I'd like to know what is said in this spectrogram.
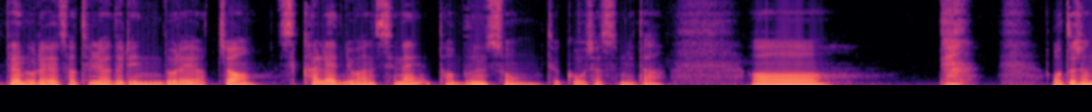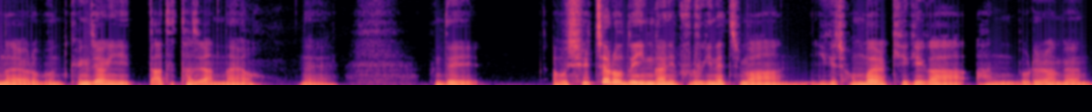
숲의 노래에서 들려드린 노래였죠. 스칼렛 요한슨의 더 문송 듣고 오셨습니다. 어, 어떠셨나요, 여러분? 굉장히 따뜻하지 않나요? 네. 근데, 아, 뭐 실제로도 인간이 부르긴 했지만, 이게 정말 기계가 한 노래라면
